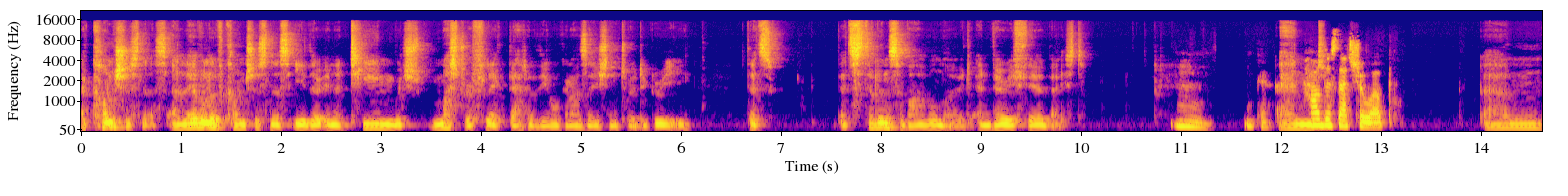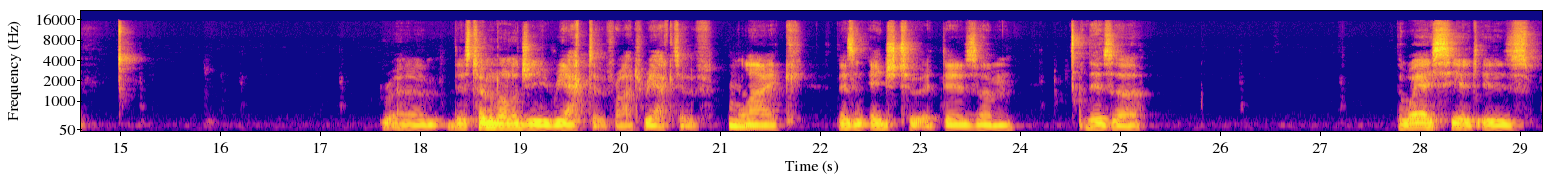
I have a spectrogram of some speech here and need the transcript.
a consciousness, a level of consciousness, either in a team which must reflect that of the organization to a degree, that's that's still in survival mode and very fear based. Mm, okay. And how does that show up? Um, um, there's terminology reactive, right? Reactive, mm. like there's an edge to it. There's um, there's a the way I see it is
